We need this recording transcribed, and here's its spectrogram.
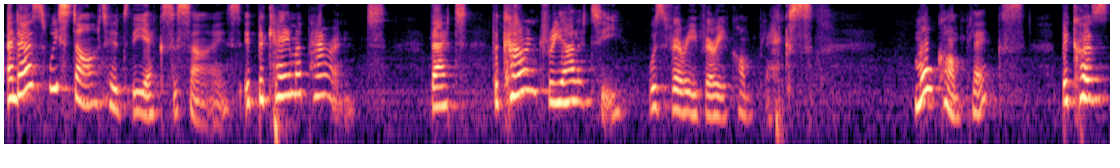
And as we started the exercise, it became apparent that the current reality was very, very complex. more complex because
